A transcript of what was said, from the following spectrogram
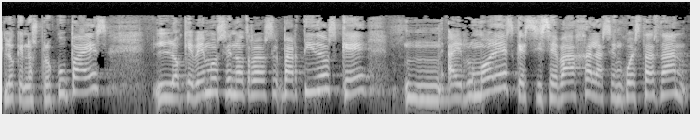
Lo que nos preocupa es lo que vemos en otros partidos, que mm, hay rumores que si se baja, las encuestas dan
